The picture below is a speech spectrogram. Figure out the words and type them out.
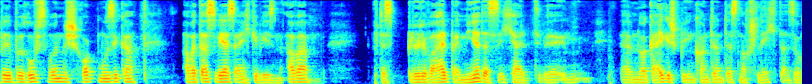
Be Berufswunsch, Rockmusiker. Aber das wäre es eigentlich gewesen. Aber das Blöde war halt bei mir, dass ich halt äh, äh, nur Geige spielen konnte und das noch schlecht. Also,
